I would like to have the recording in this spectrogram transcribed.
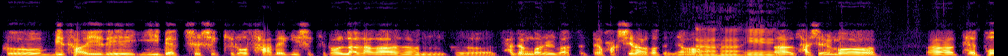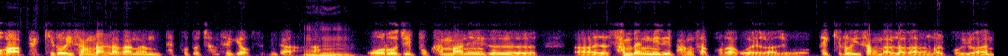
그 미사일이 270km, 420km를 날아가는 그 사정거리를 봤을 때 확실하거든요. 아하, 예. 어, 사실 뭐 어, 대포가 100km 이상 날아가는 대포도 전 세계 없습니다. 음흠. 오로지 북한만이 그 어, 300mm 방사포라고 해가지고 100km 이상 날아가는 걸 보유한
